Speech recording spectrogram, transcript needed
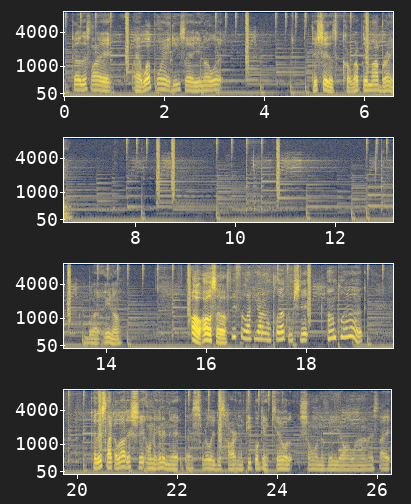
Because it's like, at what point do you say, you know what? This shit is corrupting my brain. But you know. Oh, also, if you feel like you gotta unplug from shit, unplug. Cause it's like a lot of shit on the internet that's really disheartening. People getting killed showing the video online. It's like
